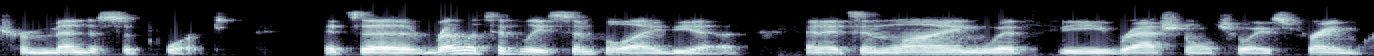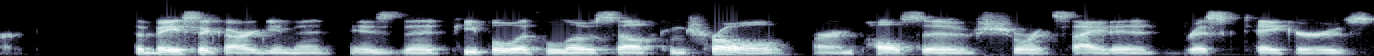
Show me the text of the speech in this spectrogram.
tremendous support. It's a relatively simple idea, and it's in line with the rational choice framework. The basic argument is that people with low self control are impulsive, short sighted, risk takers,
